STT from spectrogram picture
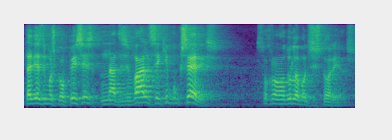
Τέτοιες δημοσκοπήσεις να τις βάλεις εκεί που ξέρεις. Στο χρονοντούλαπο της ιστορίας.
